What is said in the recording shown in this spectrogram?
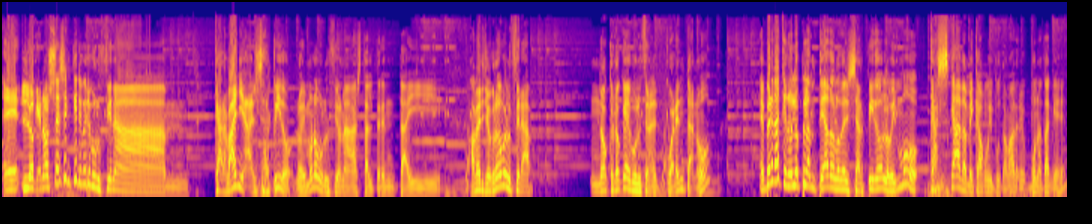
Eh, lo que no sé es en qué nivel evoluciona. mm, Carbaña, el Sarpido. Lo mismo no evoluciona hasta el 30 y. A ver, yo creo que evoluciona. No creo que evolucione al 40, ¿no? Es verdad que no lo he planteado lo del Sharpido. Lo mismo, Cascada, me cago en mi puta madre. Buen ataque, ¿eh?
